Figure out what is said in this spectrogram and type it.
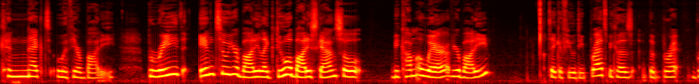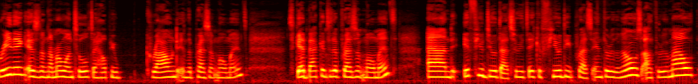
Connect with your body. Breathe into your body, like do a body scan. So become aware of your body. Take a few deep breaths because the bre- breathing is the number one tool to help you ground in the present moment, to get back into the present moment. And if you do that, so you take a few deep breaths in through the nose, out through the mouth,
